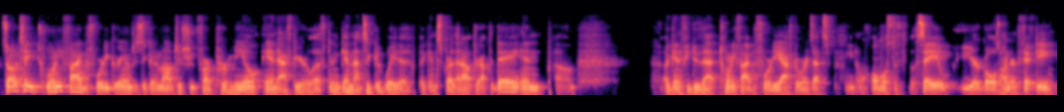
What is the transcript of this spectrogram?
So I would say 25 to 40 grams is a good amount to shoot for per meal and after your lift. And again, that's a good way to again spread that out throughout the day. And um, again, if you do that 25 to 40 afterwards, that's you know almost a, say your goal is 150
